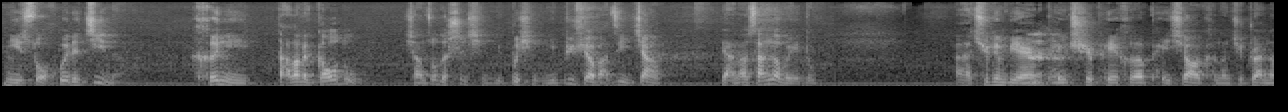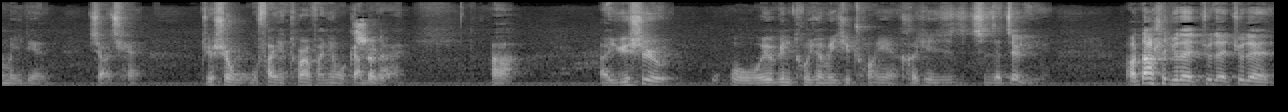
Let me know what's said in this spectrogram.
你所会的技能和你达到的高度，想做的事情你不行，你必须要把自己降两到三个维度。啊，去跟别人陪吃陪喝陪笑，可能去赚那么一点小钱，这事儿我发现突然发现我干不来，啊啊，于是我我又跟同学们一起创业，核心是是在这里，啊，当时就在就在就在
